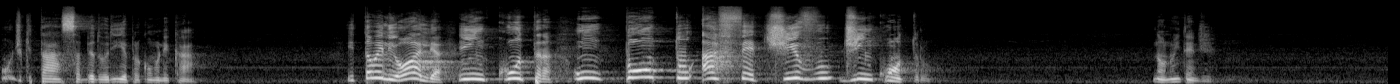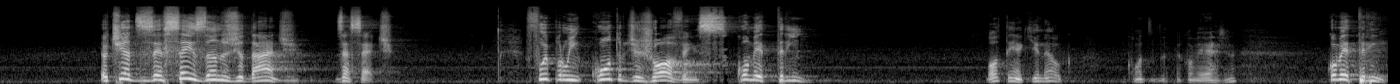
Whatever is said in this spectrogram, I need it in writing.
Onde que está a sabedoria para comunicar? Então ele olha e encontra um ponto afetivo de encontro. Não, não entendi. Eu tinha 16 anos de idade, 17. Fui para um encontro de jovens, Cometrim. Bom, aqui, né? O encontro da Comerge, né? Cometrim.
